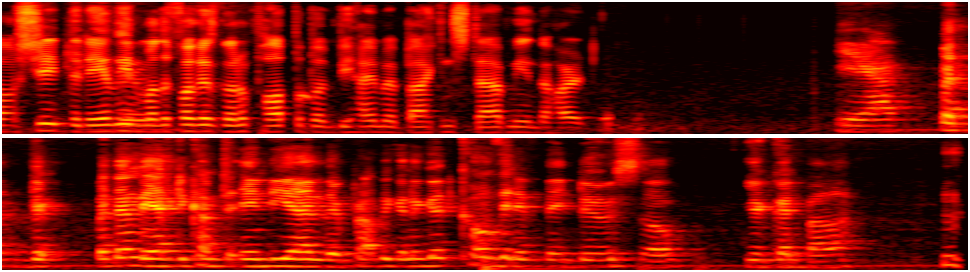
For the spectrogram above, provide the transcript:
Oh shit! That alien True. motherfucker is gonna pop up behind my back and stab me in the heart. Yeah, but but then they have to come to India and they're probably gonna get COVID if they do. So you're good, Bala.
